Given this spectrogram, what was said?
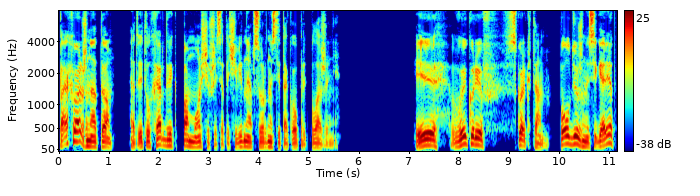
Похоже на то, — ответил Хардвик, поморщившись от очевидной абсурдности такого предположения. И, выкурив, сколько там, полдюжины сигарет,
